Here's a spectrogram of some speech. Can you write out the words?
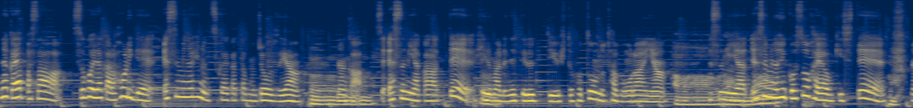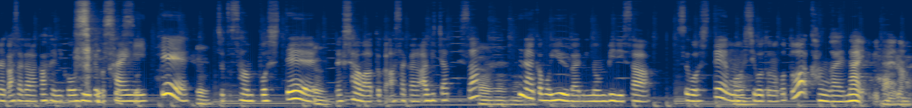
なんかやっぱさすごいだからホリデー休みの日の使い方も上手やん。うんなんかせ休みやからって昼まで寝てるっていう人ほとんど多分おらんやん。あー休みや休みの日こそ早起きしてうん。なんか朝からカフェにコーヒーとか買いに行ってうん。ちょっと散歩して、シャワーとか朝から浴びちゃってさ、うんうんうん。でなんかもう優雅にのんびりさ過ごしてもう仕事のことは考えないみたいはな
